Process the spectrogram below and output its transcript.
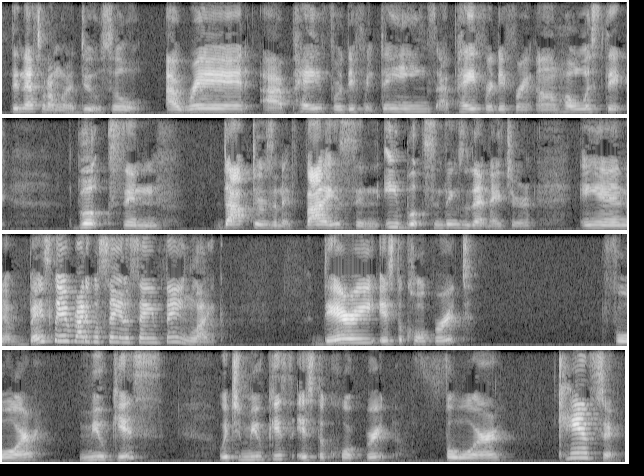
then that's what I'm gonna do. So I read, I paid for different things, I paid for different um, holistic books and doctors and advice and ebooks and things of that nature. And basically, everybody was saying the same thing like, dairy is the culprit for mucus, which mucus is the culprit for cancer.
